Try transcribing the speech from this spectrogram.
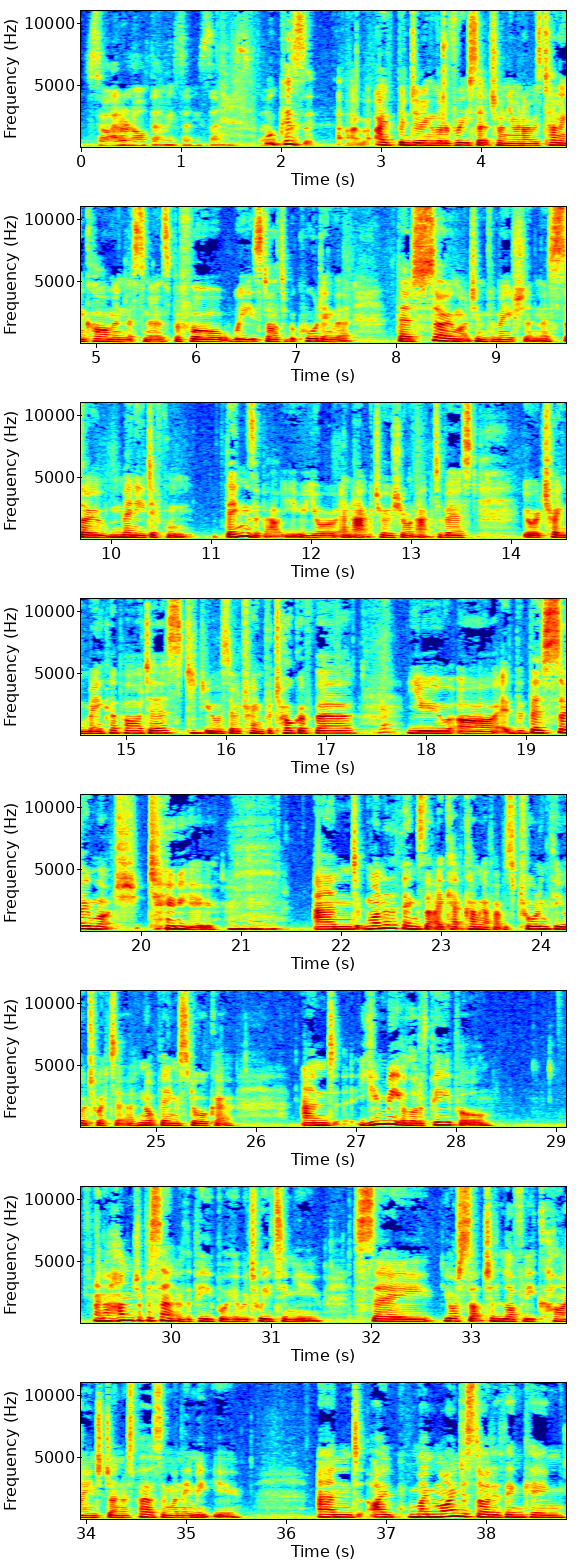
So i don't know if that makes any sense but because I've been doing a lot of research on you, and I was telling Carmen listeners before we started recording that there's so much information. There's so many different things about you. You're an actress, you're an activist, you're a trained makeup artist, mm-hmm. you're also a trained photographer. You are, there's so much to you. Mm-hmm. And one of the things that I kept coming up, I was trawling through your Twitter, not being a stalker, and you meet a lot of people. And 100% of the people who are tweeting you say you're such a lovely, kind, generous person when they meet you. And I my mind just started thinking,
